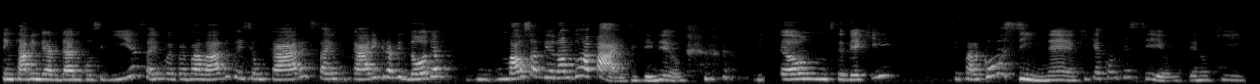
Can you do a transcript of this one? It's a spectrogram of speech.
tentava engravidar, não conseguia, saiu, foi para balada, conheceu um cara, saiu com o cara, engravidou, mal sabia o nome do rapaz, entendeu? Então, você vê que se fala, como assim, né? O que, que aconteceu? Sendo que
